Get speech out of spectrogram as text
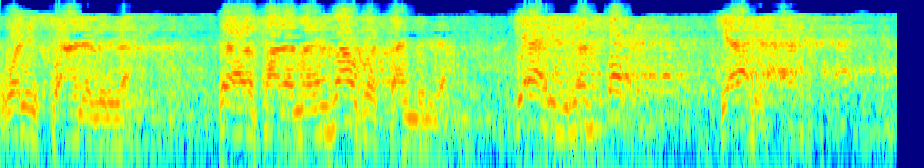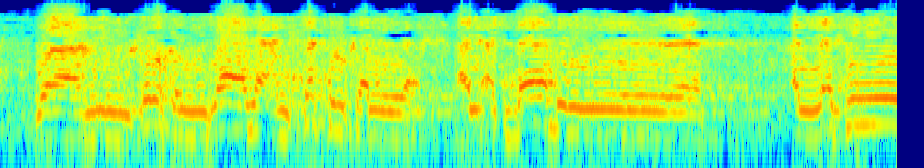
والإستعانة بالله. احرص على ما ينفعك واستعن بالله. جاهد نفسك جاهد ومن طرق المجاهدة أن تترك الأسباب التي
